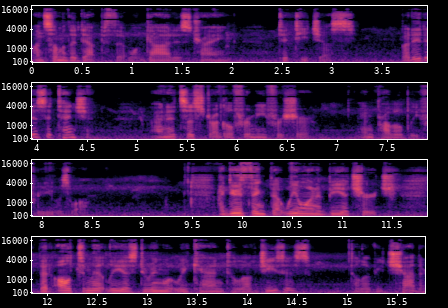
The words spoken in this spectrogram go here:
on some of the depth that what God is trying to teach us. But it is a tension, and it's a struggle for me for sure, and probably for you as well. I do think that we want to be a church that ultimately is doing what we can to love Jesus, to love each other,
